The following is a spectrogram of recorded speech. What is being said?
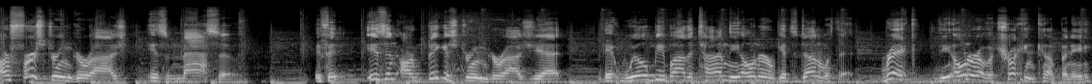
Our first dream garage is massive. If it isn't our biggest dream garage yet, it will be by the time the owner gets done with it. Rick, the owner of a trucking company,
